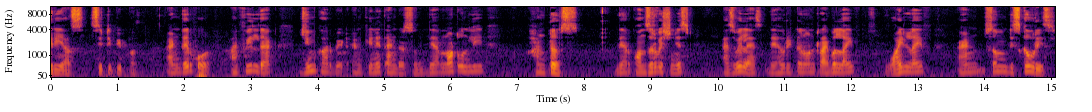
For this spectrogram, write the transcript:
areas city people and therefore i feel that jim corbett and kenneth anderson they are not only hunters they are conservationists as well as they have written on tribal life wildlife and some discoveries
